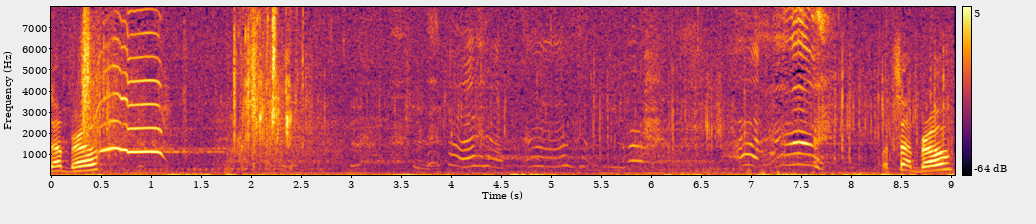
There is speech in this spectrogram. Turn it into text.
What's up, bro? What's up, bro?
